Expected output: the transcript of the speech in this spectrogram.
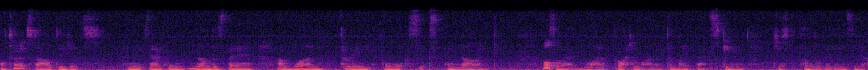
alternate style digits, and the example numbers there are 1, 3, 4, 6, and 9. I've Also add right, right alignment to make that skin just a little bit easier.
